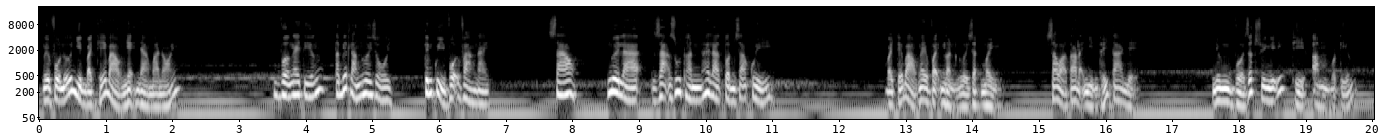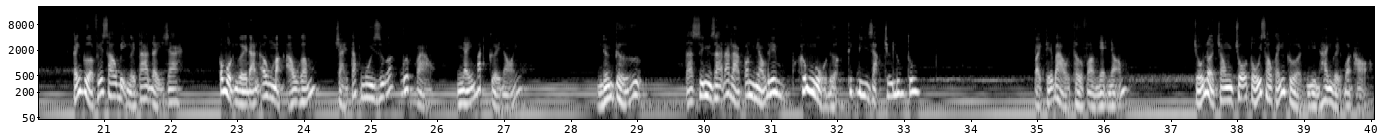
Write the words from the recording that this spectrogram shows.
Người phụ nữ nhìn Bạch Thế Bảo nhẹ nhàng mà nói. Vừa nghe tiếng, ta biết là ngươi rồi. Tên quỷ vội vàng này. Sao? Ngươi là dạ du thần hay là tuần dạ quỷ? Bạch Thế Bảo nghe vậy ngẩn người giật mình. Sao à ta lại nhìn thấy ta nhỉ? Nhưng vừa rất suy nghĩ Thì ầm một tiếng. Cánh cửa phía sau bị người ta đẩy ra. Có một người đàn ông mặc áo gấm, Trải tóc ngôi giữa bước vào, Nháy mắt cười nói. Nương tử Ta sinh ra đã là con mèo đêm, Không ngủ được, thích đi dạo chơi lung tung. Bạch Thế Bảo thở vào nhẹ nhõm. Trốn ở trong chỗ tối sau cánh cửa, nhìn hai người bọn họ.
